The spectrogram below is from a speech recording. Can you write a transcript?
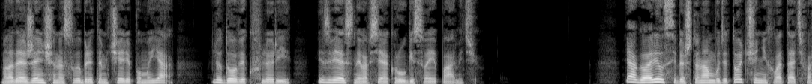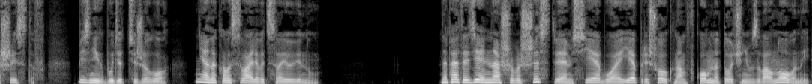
молодая женщина с выбритым черепом и я, Людовик Флюри, известный во всей округе своей памятью. Я говорил себе, что нам будет очень не хватать фашистов — без них будет тяжело, не на кого сваливать свою вину. На пятый день нашего шествия мсье Буае пришел к нам в комнату очень взволнованный,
